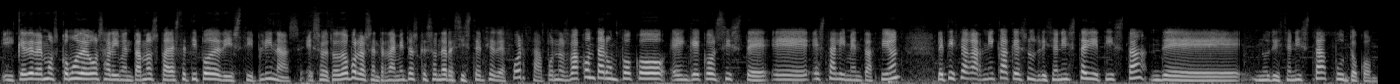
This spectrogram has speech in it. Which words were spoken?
y qué debemos, cómo debemos alimentarnos para este tipo de disciplinas? Eh, sobre todo por los entrenamientos que son de resistencia y de fuerza. Pues nos va a contar un poco en qué consiste eh, esta alimentación Leticia Garnica, que es nutricionista y dietista de nutricionista.com.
